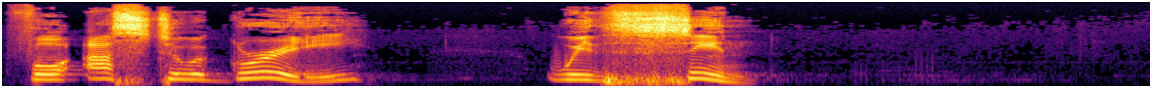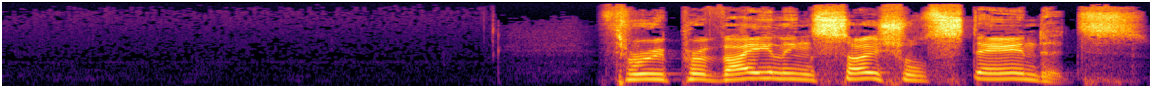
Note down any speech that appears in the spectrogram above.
for us to agree with sin. Through prevailing social standards,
